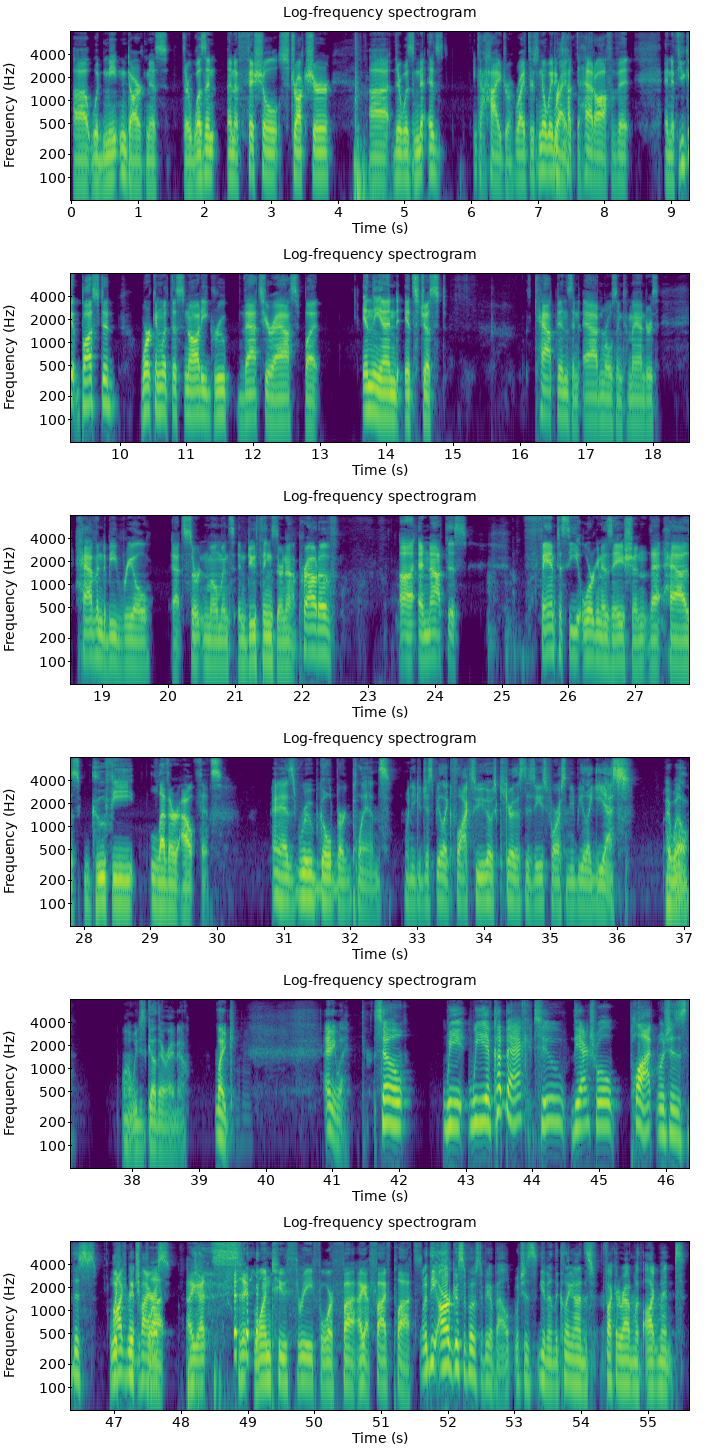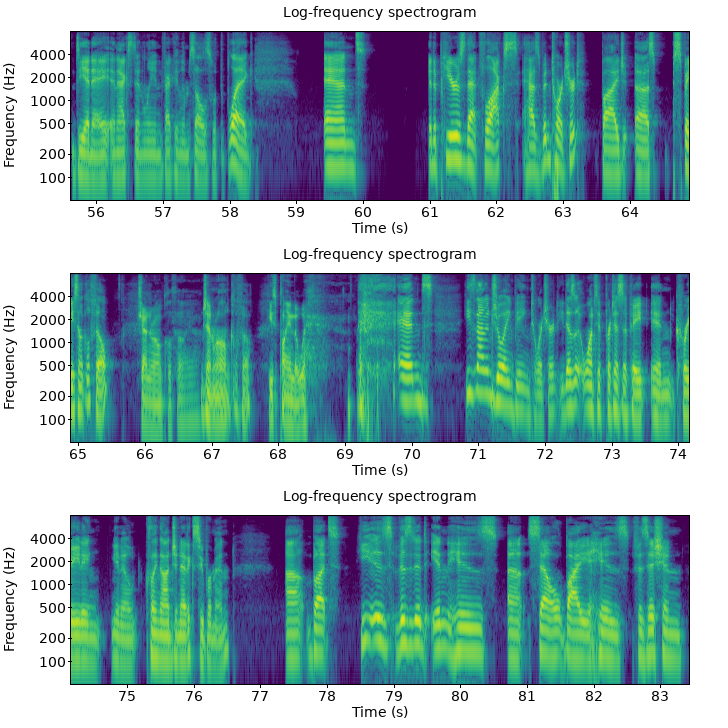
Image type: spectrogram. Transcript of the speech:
uh, would meet in darkness. There wasn't an official structure. Uh, there was no, it's like a Hydra, right? There's no way to Right. cut the head off of it. And if you get busted working with this naughty group, that's your ass. But in the end, it's just captains and admirals and commanders having to be real at certain moments and do things they're not proud of, uh, and not this fantasy organization that has goofy leather outfits. and has rube goldberg plans. When you could just be like Phlox will you go cure this disease for us? And you'd be like yes i will. Why don't we just go there right now? Like anyway so we we have cut back to the actual plot which is this Which- which virus I got six, one, two, three, four, five. I got five plots. what the arc is supposed to be about which is you know the klingons fucking around with augment dna and accidentally infecting themselves with the plague and it appears that Phlox has been tortured by uh, Space Uncle Phil, General Uncle Phil, yeah. General Uncle Phil, He's playing to win. and he's not enjoying being tortured. He doesn't want to participate in creating, you know, Klingon genetic supermen. Uh, but he is visited in his uh, cell by his physician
